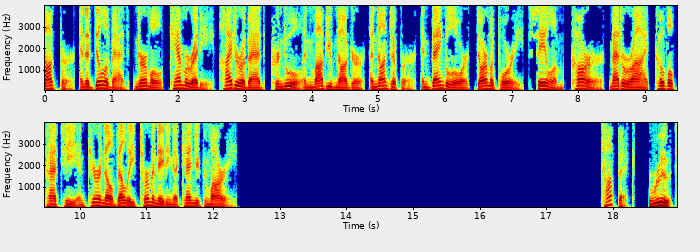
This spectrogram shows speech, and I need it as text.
Nagpur, and Adilabad, Nirmal, Kamareddy, Hyderabad, Kurnool and Mahbubnagar, Anantapur, and Bangalore, Dharmapuri, Salem, Karur, Madurai, Kovilpatti and Tirunelveli terminating at Kanyakumari. Route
